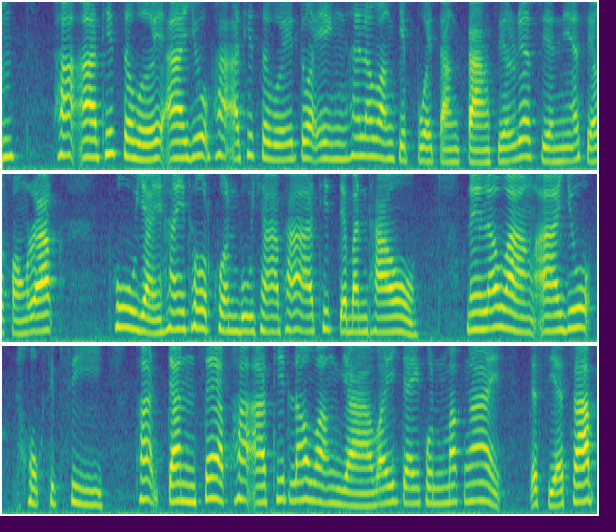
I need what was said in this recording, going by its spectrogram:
63 พระอาทิตย์เสวยอายุพระอาทิตย์เสวยตัวเองให้ระวังเจ็บป่วยต่างๆ เสียเลือดเสียเนื้อเสียของรัก ผู้ใหญ่ให้โทษควรบูชาพระอาทิตย์จะบรรเทา ในระหว่างอายุ 64 พระจันทร์แทรกพระอาทิตย์ระวังอย่าไว้ใจคนมักง่าย จะเสียทรัพย์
